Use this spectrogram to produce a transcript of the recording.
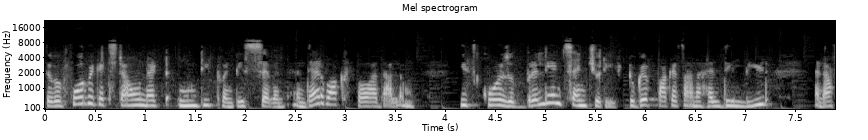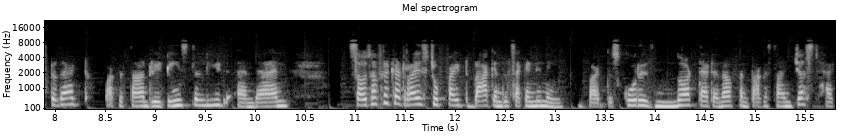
There were 4 wickets down at only 27, and there walked Fawad Alam. He scores a brilliant century to give Pakistan a healthy lead, and after that, Pakistan retains the lead, and then South Africa tries to fight back in the second inning, but the score is not that enough, and Pakistan just had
